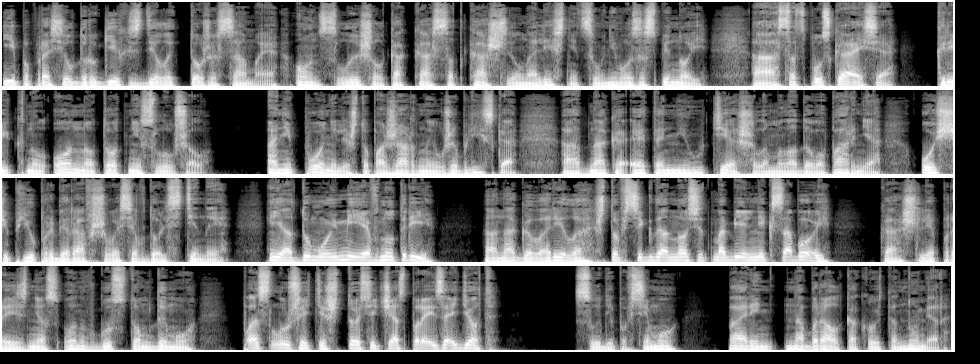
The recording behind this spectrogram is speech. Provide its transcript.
и попросил других сделать то же самое. Он слышал, как Асад кашлял на лестнице у него за спиной. «Асад, спускайся! — крикнул он, но тот не слушал. Они поняли, что пожарные уже близко, однако это не утешило молодого парня, ощупью пробиравшегося вдоль стены. «Я думаю, Мия внутри!» Она говорила, что всегда носит мобильник с собой. Кашля произнес он в густом дыму. «Послушайте, что сейчас произойдет!» Судя по всему, парень набрал какой-то номер,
